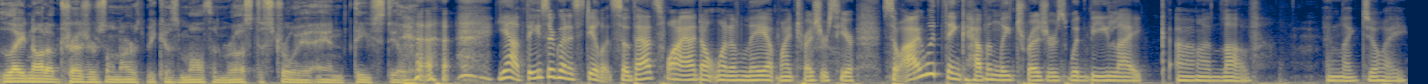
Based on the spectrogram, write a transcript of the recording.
Lay not up treasures on earth because moth and rust destroy it and thieves steal it. Yeah, thieves are going to steal it. So, that's why I don't want to lay up my treasures here. So, I would think heavenly treasures would be like uh, love. And like joy,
